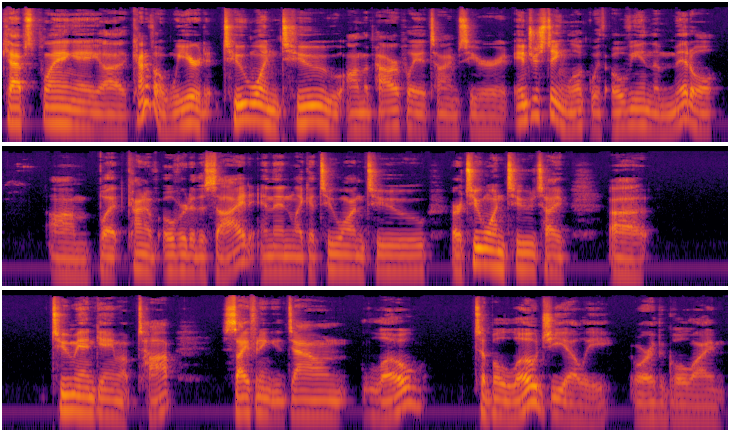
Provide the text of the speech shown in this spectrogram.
Caps playing a uh, kind of a weird 2 1 2 on the power play at times here. Interesting look with Ovi in the middle um, but kind of over to the side, and then like a two on two or two one two type uh, two man game up top, siphoning it down low to below GLE or the goal line,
